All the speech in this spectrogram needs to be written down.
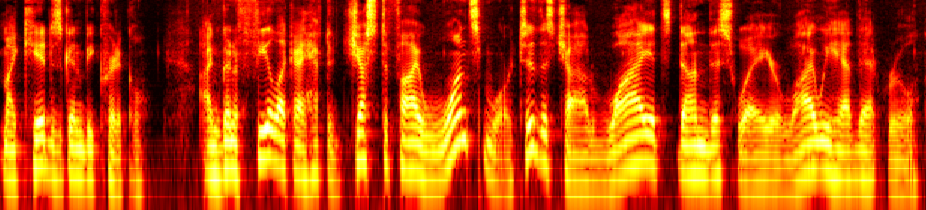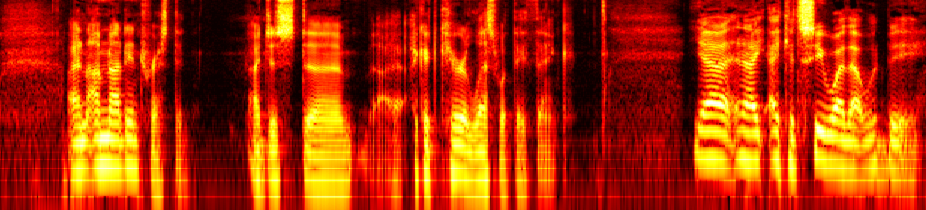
my kid is going to be critical. I'm going to feel like I have to justify once more to this child why it's done this way or why we have that rule. And I'm not interested. I just, uh, I, could care less what they think. Yeah, and I, I could see why that would be.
